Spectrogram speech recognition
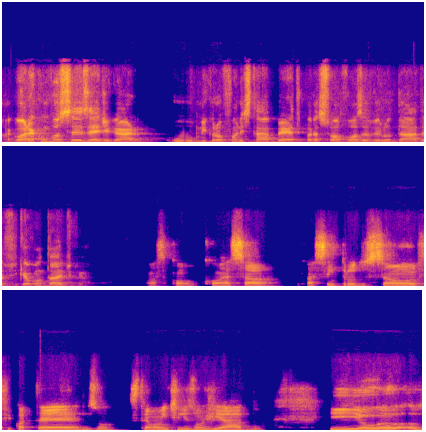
Agora é com você, Zé Edgar. O microfone está aberto para sua voz aveludada. Fique à vontade, cara. Nossa, com, com essa, essa introdução, eu fico até lison, extremamente lisonjeado. E eu, eu, eu,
